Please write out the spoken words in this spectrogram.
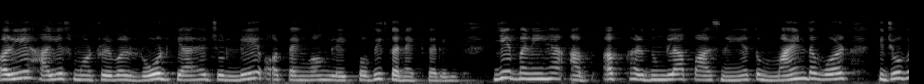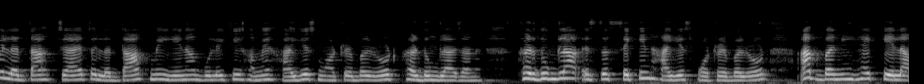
और ये हाईएस्ट मोटरेबल रोड क्या है जो ले और पेंगोंग लेक को भी कनेक्ट करेगी। ये बनी है अब। अब खरदुंगला पास नहीं है तो माइंड द वर्ड कि जो भी लद्दाख जाए तो लद्दाख में ये ना बोले कि हमें हाईएस्ट मोटरेबल रोड खरदुंगला जाना है। Khardungla is the second highest motorable road अब बनी है केला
